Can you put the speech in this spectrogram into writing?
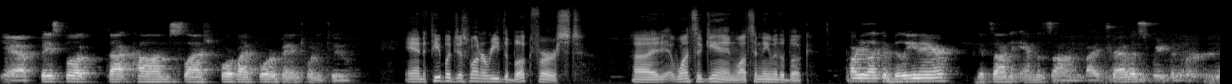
Yeah, facebook.com slash 4x4van22. And if people just want to read the book first, uh, once again, what's the name of the book? Party Like a Billionaire. It's on Amazon by Travis Ravenberg.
